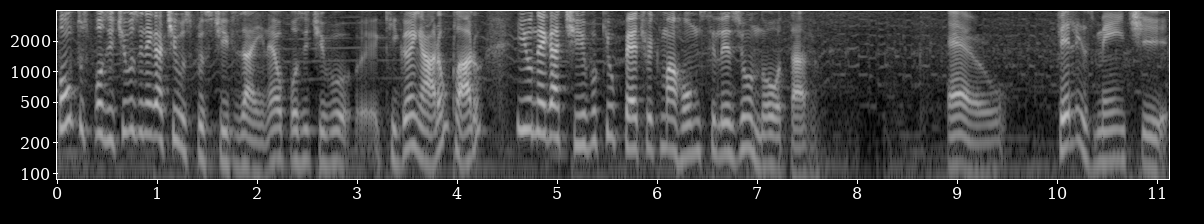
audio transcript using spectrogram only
pontos positivos e negativos para os Chiefs aí, né? O positivo eh, que ganharam, claro, e o negativo que o Patrick Mahomes se lesionou, Otávio. É, eu, felizmente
